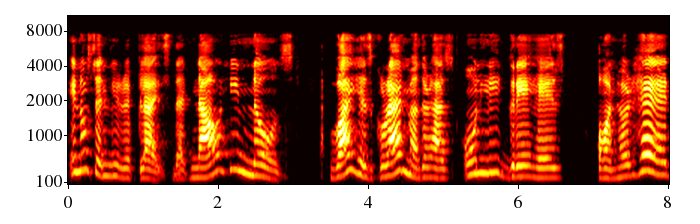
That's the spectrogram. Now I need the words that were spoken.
innocently replies that now he knows why his grandmother has only gray hairs on her head.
